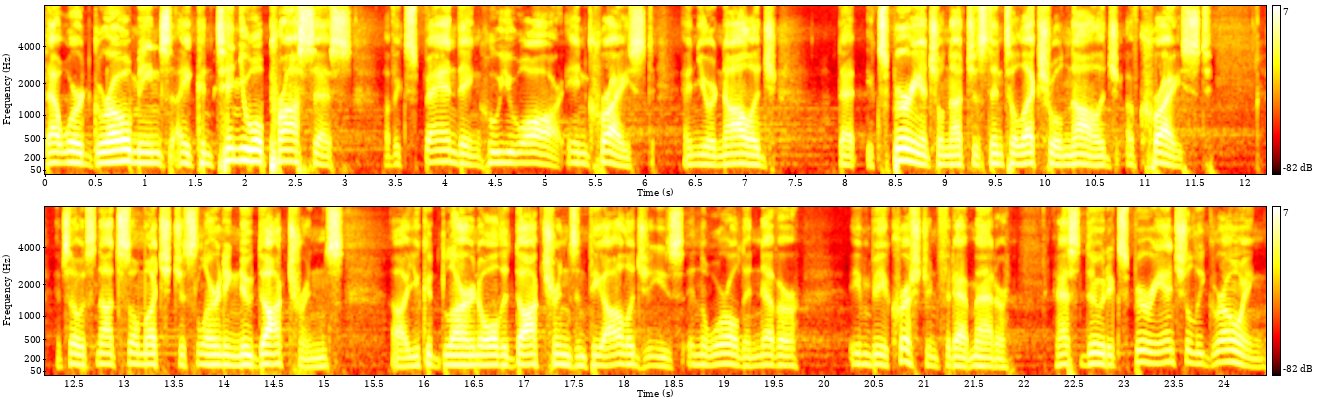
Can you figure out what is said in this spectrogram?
That word grow means a continual process of expanding who you are in Christ and your knowledge that experiential, not just intellectual knowledge of Christ. And so it's not so much just learning new doctrines. Uh, you could learn all the doctrines and theologies in the world and never even be a Christian for that matter. It has to do with experientially growing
